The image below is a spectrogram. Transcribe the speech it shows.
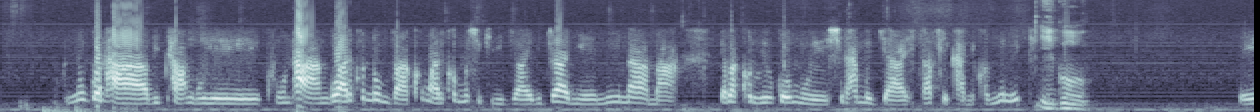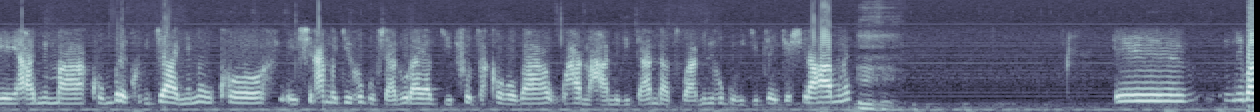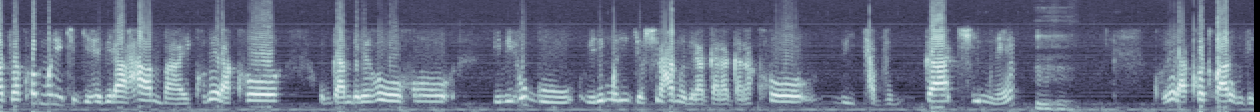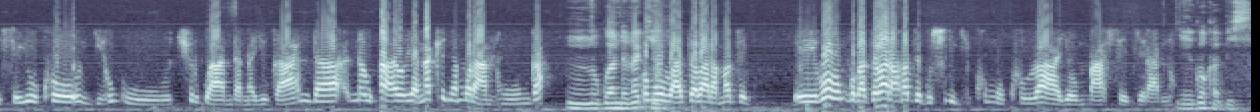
nubwo nta bitanguye ku ntango ariko numva ko mwari ko mushyikiriza ibijyanye n'inama y'abakuru b'ibigo mu ishyirahamwe rya east african community yego eh, hanyuma kumbure ku bijyanye n'uko ishyirahamwe ry'ibihugu bya buraya byifuza ko hoba guhanahana ibidandazwa n'ibihugu bigize iryo shyirahamwe mhm. eh, nibaza ko muri iki gihe birahambaye kubera ko ubwa mbere hoho ibihugu biri muri iryo shyirahamwe biragaragara ko bitavuga kimwe mhm. kubera ko twarumvise yuko igihugu cy'u rwanda na uganda na kenya murantunga mm, u rwanda na kenya eh, baza baramaze gushyira igikumu kuri ayo masezerano yego kabisa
